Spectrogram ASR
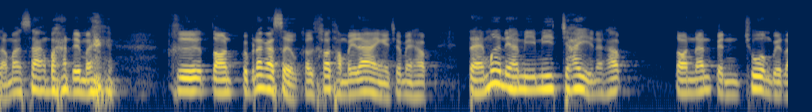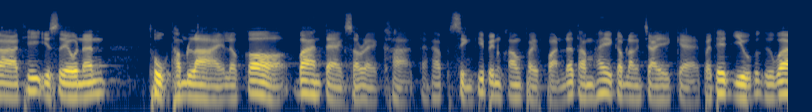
สามารถสร้างบ้านได้ไหม คือตอนเป็นพนักงานเสิร์ฟเขาทำไม่ได้ไงใช่ไหมครับ แต่เมื่อเนฮามีมีใจนะครับ ตอนนั้นเป็นช่วงเวลาที่อิสราเอลนั้นถูกทำลายแล้วก็บ้านแตกสลายขาดนะครับ สิ่งที่เป็นความใฝ่ฝันและทำให้กำลังใจแก่ประเทศยิวก็คือว่า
